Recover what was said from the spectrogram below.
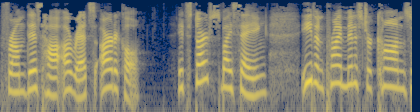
from this Haaretz article. It starts by saying, even Prime Minister Khan's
